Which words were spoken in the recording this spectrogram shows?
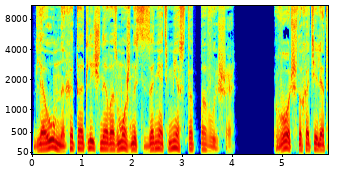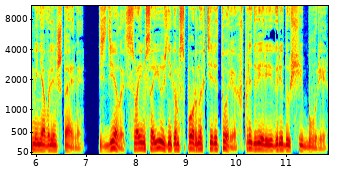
Для умных это отличная возможность занять место повыше. Вот что хотели от меня Валенштайны — сделать своим союзником в спорных территориях в преддверии грядущей бури.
